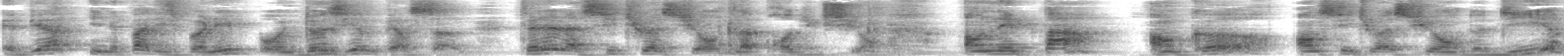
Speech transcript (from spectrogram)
eh bien, il n'est pas disponible pour une deuxième personne. Telle est la situation de la production. On n'est pas encore en situation de dire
